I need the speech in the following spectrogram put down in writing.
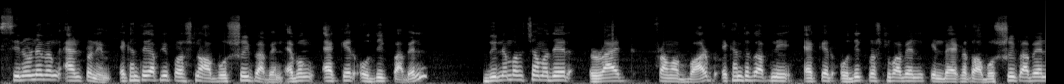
সিনোনেম এবং অ্যান্টোনেম এখান থেকে আপনি প্রশ্ন অবশ্যই পাবেন এবং একের অধিক পাবেন। দুই নম্বর হচ্ছে আমাদের রাইট ফ্রম আ ভার্ব এখান থেকে আপনি একের অধিক প্রশ্ন পাবেন কিংবা একটা তো অবশ্যই পাবেন।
